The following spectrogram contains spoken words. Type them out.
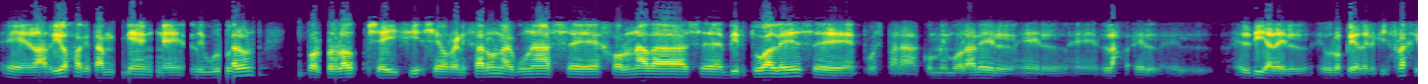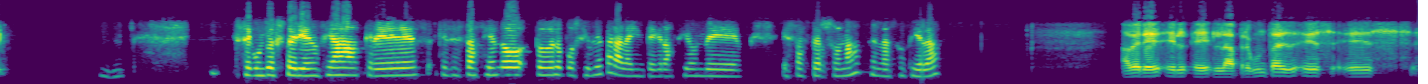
eh, La Rioja, que también eh, divulgaron, y por otro lado se, se organizaron algunas eh, jornadas eh, virtuales pues para conmemorar el, el, el, Día del Europeo del X Frágil. Según tu experiencia, ¿crees que se está haciendo todo lo posible para la integración de estas personas en la sociedad? A ver, la pregunta es, es, eh,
